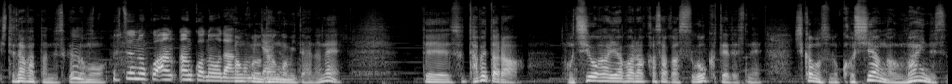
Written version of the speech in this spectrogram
してなかったんですけども、うん。普通のこうあんあんこのお団あん子みたいな。この団子みたいなね。で食べたら餅は柔らかさがすごくてですねしかもそのこしあんがうまいんです。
